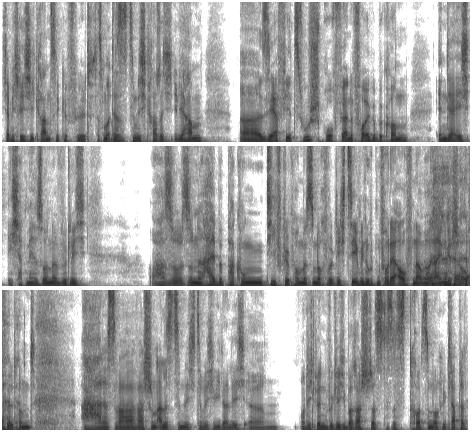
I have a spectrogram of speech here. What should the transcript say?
ich habe mich richtig ranzig gefühlt. Das, das ist ziemlich krass. Ich, wir haben äh, sehr viel Zuspruch für eine Folge bekommen, in der ich, ich habe mir so eine wirklich oh, so so eine halbe Packung Tiefkühlpommes noch wirklich zehn Minuten vor der Aufnahme reingeschaufelt und ah, das war war schon alles ziemlich ziemlich widerlich. Ähm, und ich bin wirklich überrascht, dass, dass es trotzdem noch geklappt hat.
